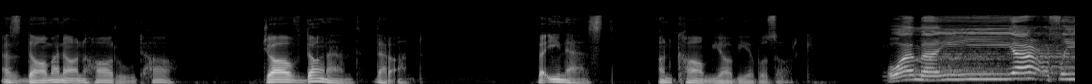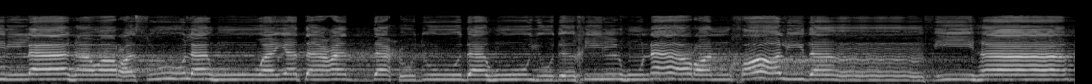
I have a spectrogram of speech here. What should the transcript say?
از دامن آنها رودها. جاودانند در آن. و این است آن کامیابی بزرگ. ومن يعص الله ورسوله ويتعد حدوده يدخله نارا خالدا فيها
